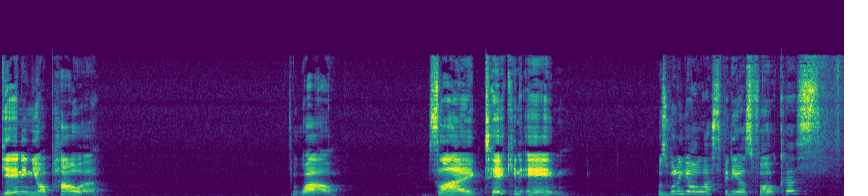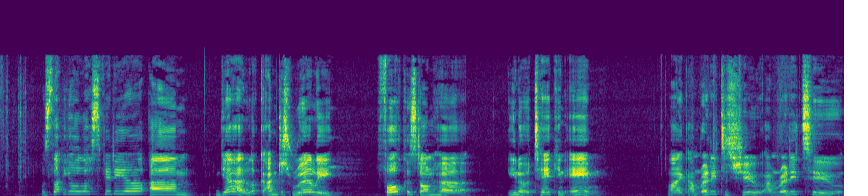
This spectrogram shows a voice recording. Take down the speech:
Gaining your power Wow. It's like taking aim. Was one of your last videos focus? Was that your last video? Um, yeah, look, I'm just really focused on her, you know, taking aim. Like, I'm ready to shoot. I'm ready to,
